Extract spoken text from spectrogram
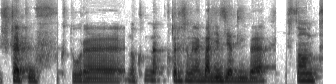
szczepów, które, no, które są jednak bardziej zjadliwe. Stąd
